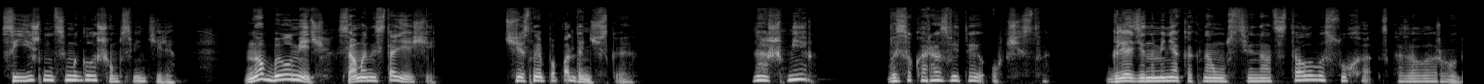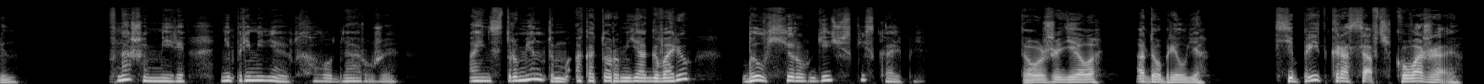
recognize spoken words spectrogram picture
С яичницей и глышом свинтили. Но был меч, самый настоящий. Честное попаданческое. Наш мир — высокоразвитое общество. Глядя на меня, как на умственно отсталого, сухо сказала Робин. В нашем мире не применяют холодное оружие, а инструментом, о котором я говорю, был хирургический скальпель. «Тоже дело», — одобрил я. «Сиприт — красавчик, уважаю.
